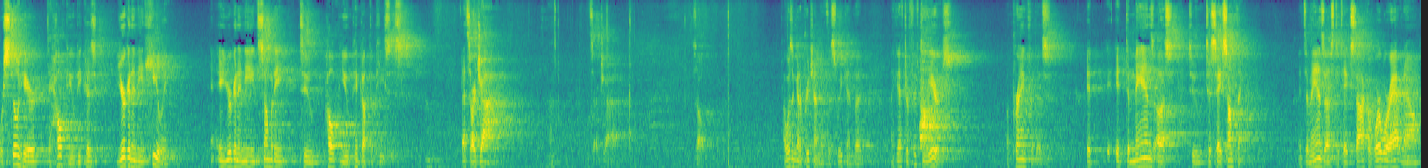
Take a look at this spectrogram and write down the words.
we're still here to help you because you're going to need healing and you're going to need somebody to help you pick up the pieces. That's our job. That's our job. So, I wasn't going to preach on it this weekend, but like after 50 years of praying for this, it, it demands us to, to say something. It demands us to take stock of where we're at now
